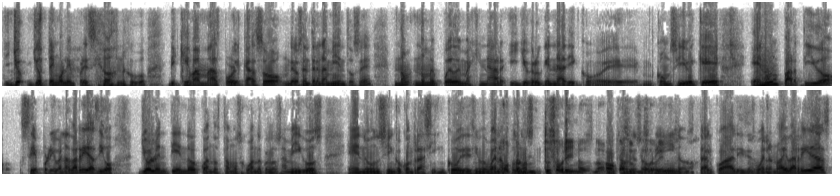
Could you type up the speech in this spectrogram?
Yo, yo tengo la impresión, Hugo, de que va más por el caso de los entrenamientos. ¿eh? No, no me puedo imaginar, y yo creo que nadie eh, concibe que en un partido se prohíban las barridas. Digo, yo lo entiendo cuando estamos jugando con los amigos en un 5 contra 5 y decimos, bueno, o pues con tus sobrinos, ¿no? O con tus sobrinos, tal cual. Y dices, bueno, no hay barridas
